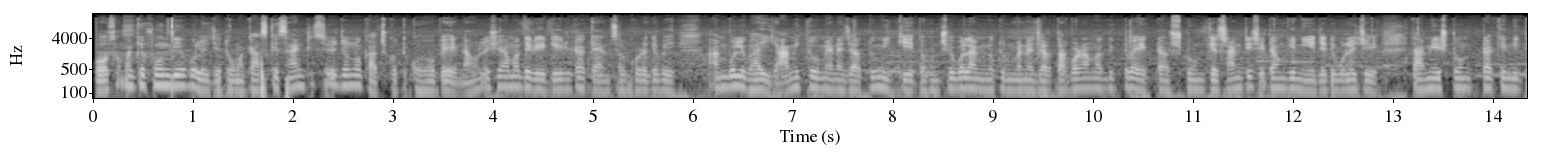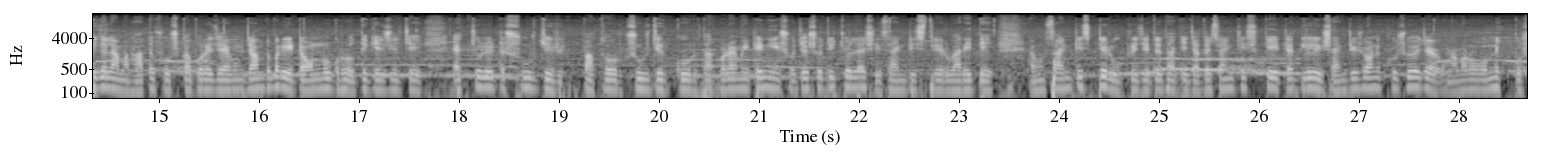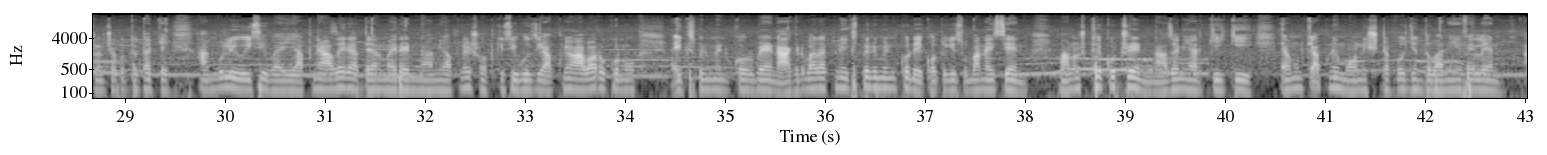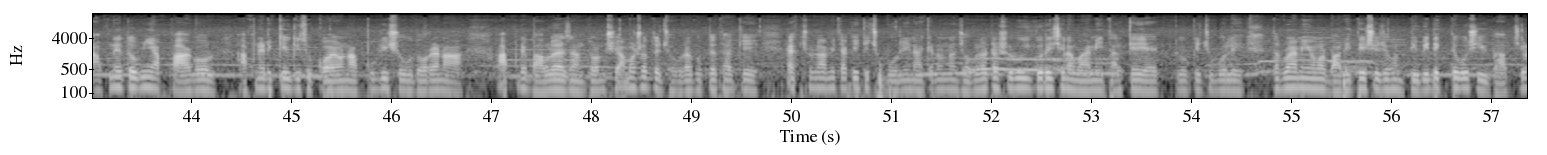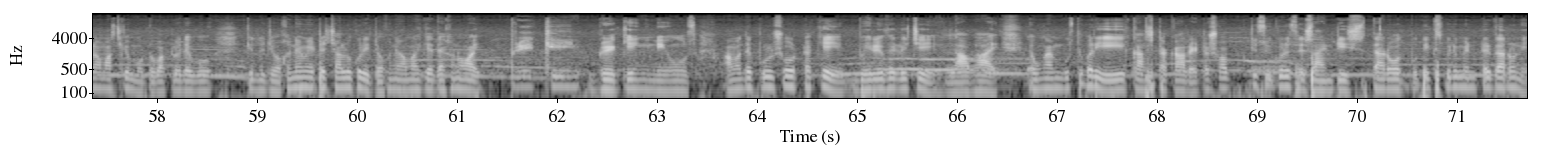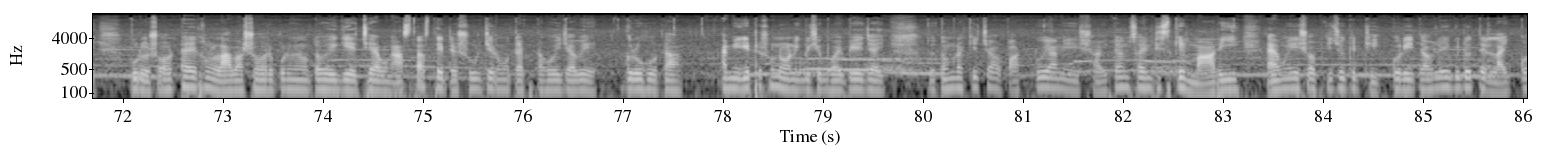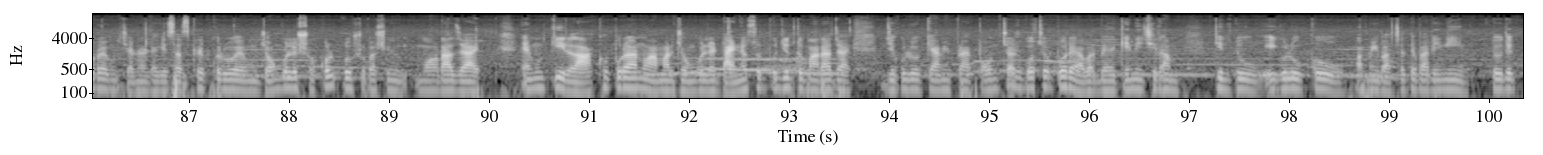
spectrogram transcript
বস আমাকে ফোন দিয়ে বলে যে তোমাকে আজকে সায়েন্টিস্টের জন্য কাজ করতে হবে না হলে সে আমাদের এই ডিলটা ক্যান্সেল করে দেবে। আমি বলি, ভাই, আমি তো ম্যানেজার তুমি কে? তখন সে বলে, আমি নতুন ম্যানেজার তারপরে আমরা দেখতে পাই একটা স্টোনকে সায়েন্টিস্ট এটা আমাকে নিয়ে যেতে বলেছে। তা আমি এই স্টোনটাকে নিতে গেলে আমার হাতে ফোসকা পড়ে যায় এবং জানতে পারি এটা অন্য গ্রহ থেকে এসেছে। অ্যাকচুয়ালি এটা সূর্যের পাথর, সূর্যের কোর। তারপরে আমি এটা নিয়ে সোজাসুজি চলে আসি সায়েন্টিস্টের বাড়িতে এবং সায়েন্টিস্টের উপরে যেতে থাকি। যাতে সায়েন্টিস্টকে এটা দিলে সায়েন্টিস্ট অনেক খুশি হয়ে যায় এবং আমার অনেক প্রশংসা করতে থাকে। আমি বলি হয়েছি ভাই, আপনি আজই রাতে আলমাইরেন না, আমি আপনার সব কিছু বুঝি। আপনিও আবারও কোনো এক্সপেরিমেন্ট করবেন। আগেরবার আপনি এক্সপেরিমেন্ট করে কত কিছু বানাইছেন মানুষকে করছেন না জানি আর কী কী। এমনকি আপনি মনিষ্টা পর্যন্ত বানিয়ে ফেলেন। আপনি তো মিয়া পাগল। আপনার কেউ কিছু কয় না পুলিশও ধরে না আপনি ভালো যান তখন সে আমার সাথে ঝগড়া করতে থাকে। অ্যাকচুয়ালি আমি তাকে কিছু বলি না কেননা ঝগড়াটা শুরুই করেছিলাম আমি তাকে একটু কিছু বলে। তারপর আমি আমার বাড়িতে এসে যখন টিভি দেখতে বসি ভাবছিলাম আজকে মোটো বাকলো দেবো। কিন্তু যখন আমি এটা চালু করি তখনই আমাকে দেখানো হয় ব্রেকিং ব্রেকিং নিউজ আমাদের পুরো শহরটাকে ভেলে ফেলেছে লাভায় এবং আমি বুঝতে পারি এই কাজটা কার এটা সব কিছুই করেছে সায়েন্টিস্ট তার অদ্ভুত এক্সপেরিমেন্টের কারণে পুরো শহরটা এখন লাভা শহরে পরিণত হয়ে গিয়েছে। এবং আস্তে আস্তে এটা সূর্যের মতো একটা হয়ে যাবে গ্রহটা। আমি এটা শুনে অনেক বেশি ভয় পেয়ে যাই। তো তোমরা কি চাও পার্ট টুয়ে আমি শয়তান সায়েন্টিস্টকে মারি এবং এই সব কিছুকে ঠিক করি? তাহলে এই ভিডিওতে লাইক করো এবং চ্যানেলটাকে সাবস্ক্রাইব করো এবং জঙ্গলের সকল পশু পাখি মারা যায়। এমনকি লাখো পুরানো আমার জঙ্গলের ডাইনোসর পর্যন্ত মারা যায়, যেগুলোকে আমি প্রায় পঞ্চাশ বছর পরে আবার ব্যাগ এনেছিলাম কিন্তু এগুলোকেও আমি বাঁচাতে পারিনি। তো দেখতে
